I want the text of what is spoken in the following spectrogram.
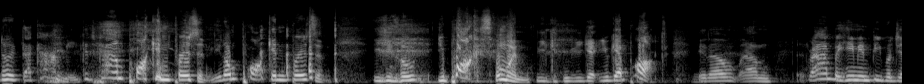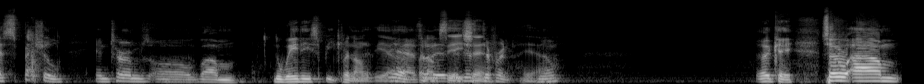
no, that can't be because you can't park in person. You don't park in person. You know, you pork someone. You, can- you get you get porked. You know, um, Grand Bahamian people just special in terms of um, the way they speak. Pronoun- yeah, so they- they're just pronunciation. different. Yeah. You know? Okay, so um,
